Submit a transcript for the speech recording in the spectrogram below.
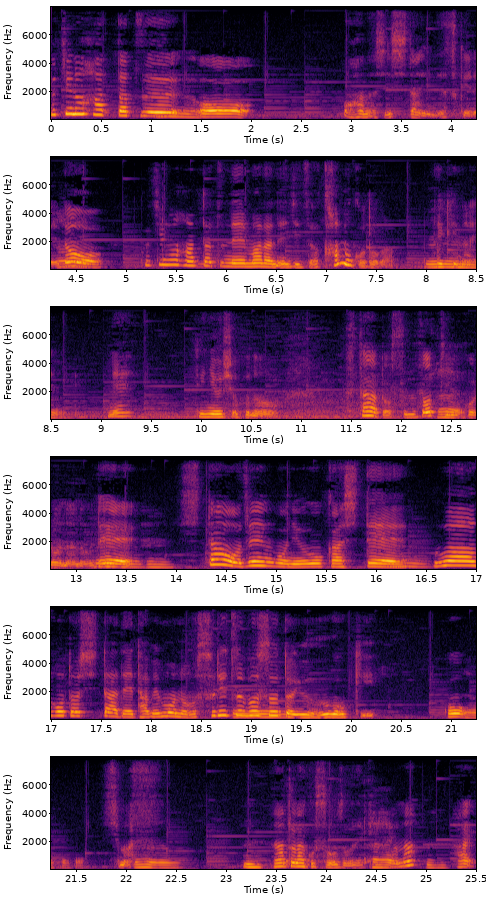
口の発達をお話ししたいんですけれど、は口の発達ね、まだね、実は噛むことができない。ね。離乳食のスタートするぞっていう頃なので、うん舌を前後に動かして、上顎と舌で食べ物をすりつぶすという動きなをします。ど。うんうん、なんとなく想像できるかな。はいうんはい。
